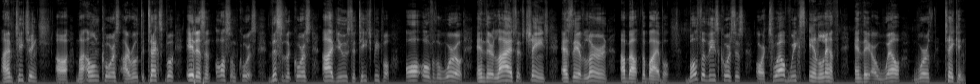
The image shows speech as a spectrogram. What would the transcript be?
I'm teaching uh, my own course. I wrote the textbook. It is an awesome course. This is a course I've used to teach people all over the world, and their lives have changed as they have learned about the Bible. Both of these courses are 12 weeks in length, and they are well worth taking.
